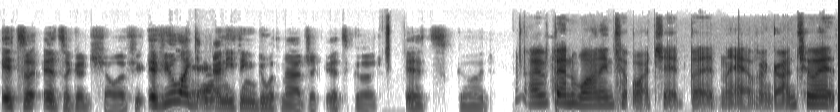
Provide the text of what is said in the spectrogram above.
It's a it's a good show. If you if you like Yeah. anything to do with magic, it's good. It's good. I've been wanting to watch it, but I haven't gotten to it.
